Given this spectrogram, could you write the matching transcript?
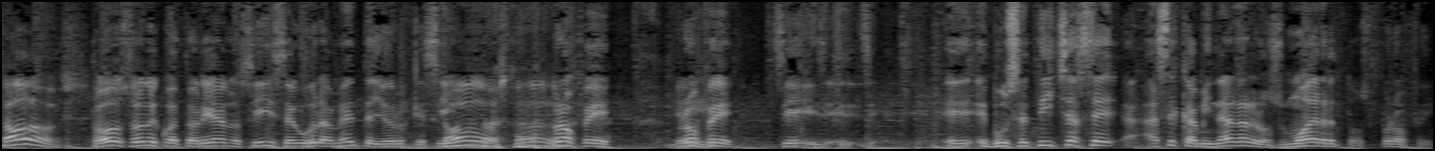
Todos. Todos son ecuatorianos, sí, seguramente, yo creo que sí. Todos, todos. Profe, profe, sí, eh, Bucetich hace, hace caminar a los muertos, profe.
